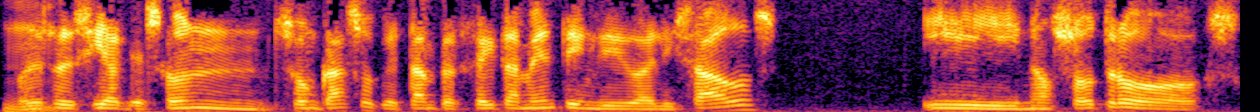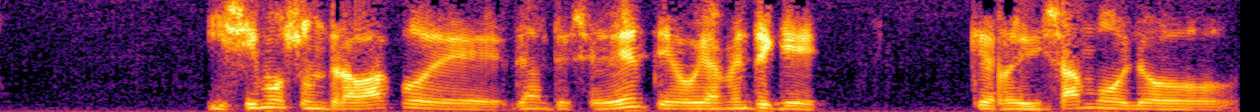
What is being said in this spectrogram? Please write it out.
Por mm. eso decía que son, son casos que están perfectamente individualizados y nosotros hicimos un trabajo de, de antecedentes, obviamente que que revisamos los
